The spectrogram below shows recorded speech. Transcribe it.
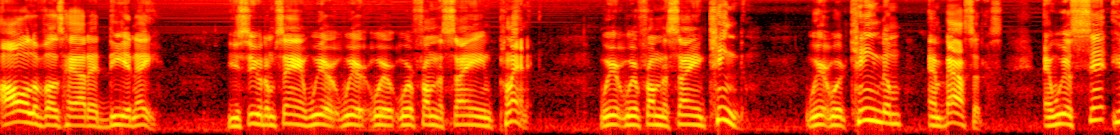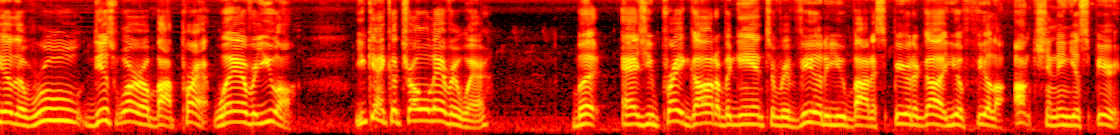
all of us have that DNA. You see what I'm saying? We're we're we're we're from the same planet. We're, we're from the same kingdom. We're, we're kingdom ambassadors. And we're sent here to rule this world by prayer, wherever you are. You can't control everywhere. But as you pray, God will begin to reveal to you by the Spirit of God. You'll feel an unction in your spirit.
